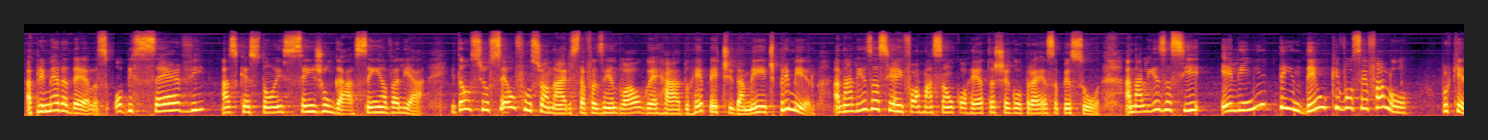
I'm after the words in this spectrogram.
A primeira delas, observe as questões sem julgar, sem avaliar. Então, se o seu funcionário está fazendo algo errado repetidamente, primeiro, analisa se a informação correta chegou para essa pessoa. Analisa se ele entendeu o que você falou. Porque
